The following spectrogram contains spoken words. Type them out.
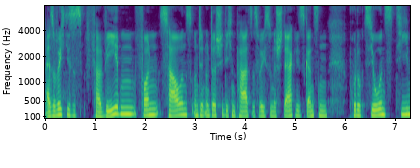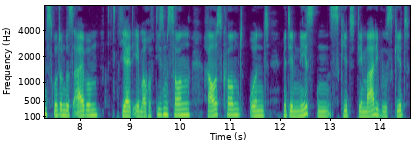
Also wirklich dieses Verweben von Sounds und den unterschiedlichen Parts ist wirklich so eine Stärke dieses ganzen Produktionsteams rund um das Album, die halt eben auch auf diesem Song rauskommt. Und mit dem nächsten Skit, dem Malibu-Skit,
